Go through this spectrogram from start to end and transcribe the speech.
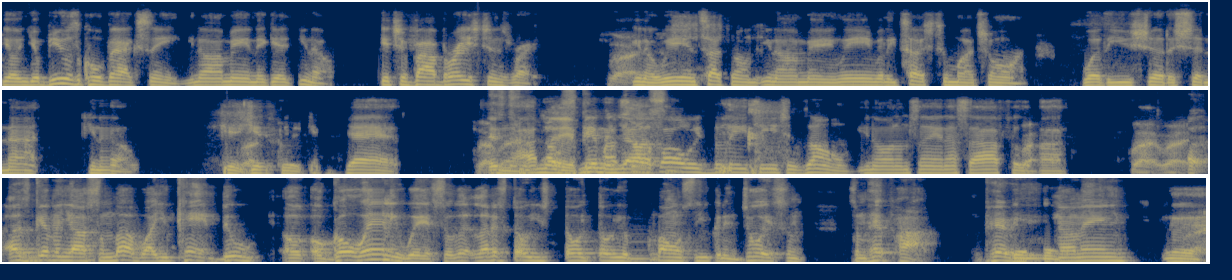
your your musical vaccine. You know what I mean? To get you know get your vibrations right. right. You know we didn't touch on you know what I mean we ain't really touched too much on whether you should or should not. You know get right. get the, get the jab Right, I know me myself some, always believe to each his own. You know what I'm saying? That's how I feel right. about it. Right, right. Uh, us giving y'all some love while you can't do or, or go anywhere. So let, let us throw you throw, throw your bones so you can enjoy some some hip hop. Period. Yeah. You know what I mean? Yeah.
